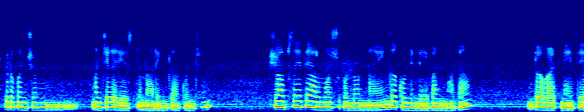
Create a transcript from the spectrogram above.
ఇక్కడ కొంచెం మంచిగా చేస్తున్నారు ఇంకా కొంచెం. షాప్స్ అయితే ఆల్మోస్ట్ కొన్ని ఉన్నాయి ఇంకా కొన్ని లేవన్నమాట. ఇంకా వాటిని అయితే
